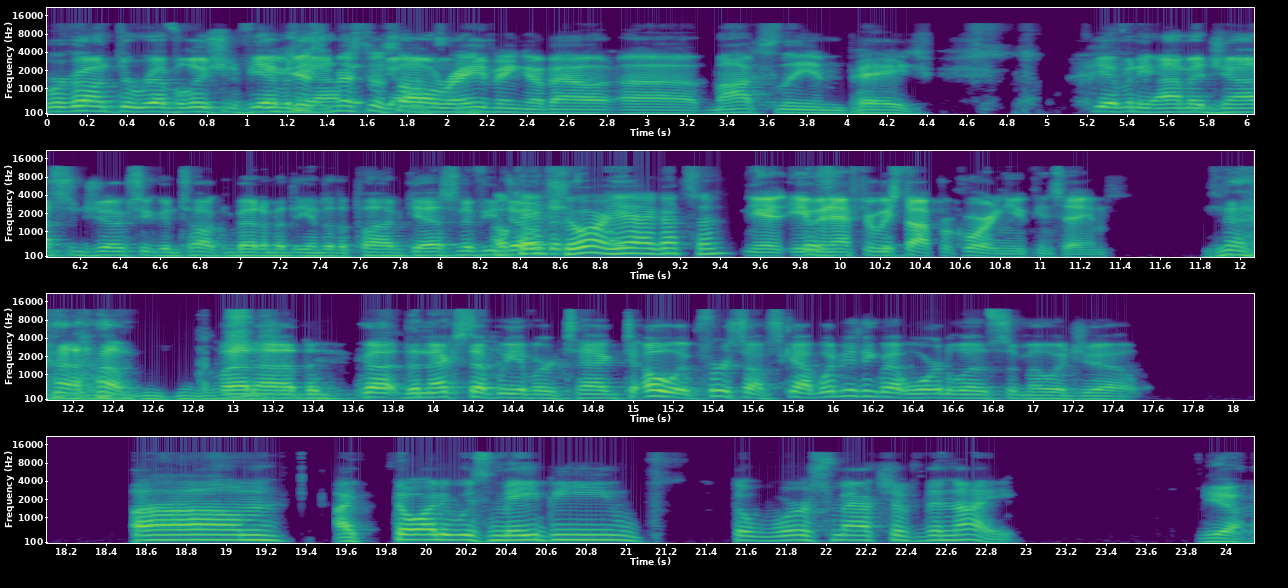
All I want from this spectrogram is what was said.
we're going through revolution if you You, have any just missed Ahmed us all raving about uh Moxley and Page. if you have any ahmed johnson jokes you can talk about them at the end of the podcast and if you okay, don't sure. Yeah, I got some. Yeah, even after we stop recording, you can say him. Um, but uh, the the next up we have our tag. T- oh, first off, Scott, what do you think about Wardlow Samoa Joe? um, I thought it was maybe the worst match of the night. Yeah,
